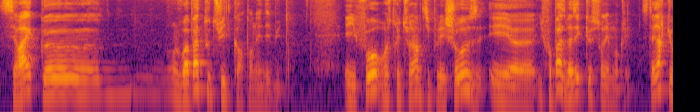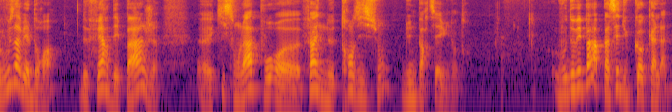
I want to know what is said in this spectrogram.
C'est vrai que on le voit pas tout de suite quand on est débutant. Et il faut restructurer un petit peu les choses et euh, il faut pas se baser que sur les mots-clés. C'est-à-dire que vous avez le droit de faire des pages euh, qui sont là pour euh, faire une transition d'une partie à une autre. Vous ne devez pas passer du coq à l'âne.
